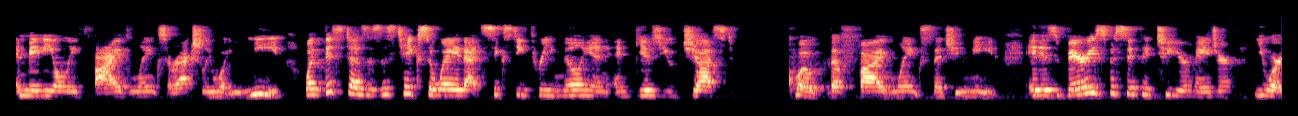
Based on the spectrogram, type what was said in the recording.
and maybe only five links are actually what you need. What this does is this takes away that 63 million and gives you just quote the five links that you need it is very specific to your major you are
